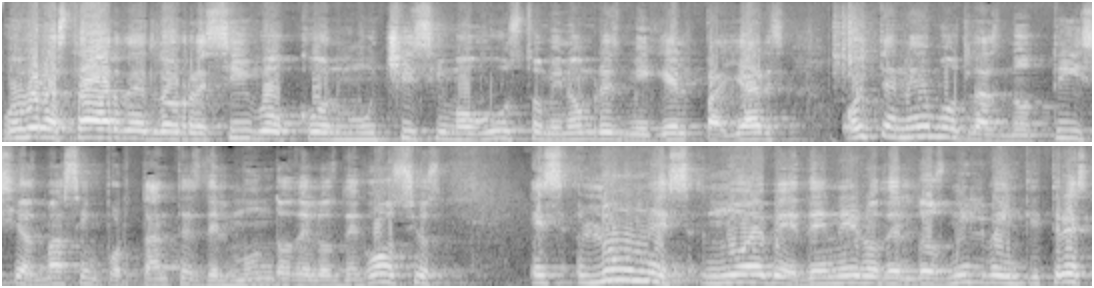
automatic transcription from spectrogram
Muy buenas tardes, los recibo con muchísimo gusto. Mi nombre es Miguel Payares. Hoy tenemos las noticias más importantes del mundo de los negocios. Es lunes 9 de enero del 2023.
